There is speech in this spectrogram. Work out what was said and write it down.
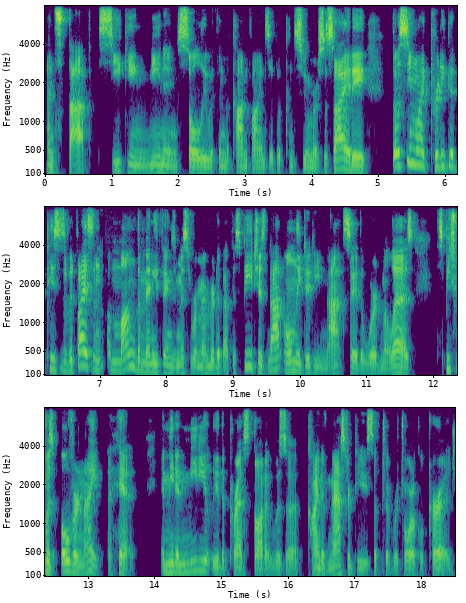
and stop seeking meaning solely within the confines of a consumer society. Those seem like pretty good pieces of advice. And among the many things misremembered about the speech is not only did he not say the word malaise, the speech was overnight a hit. I mean, immediately the press thought it was a kind of masterpiece of rhetorical courage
